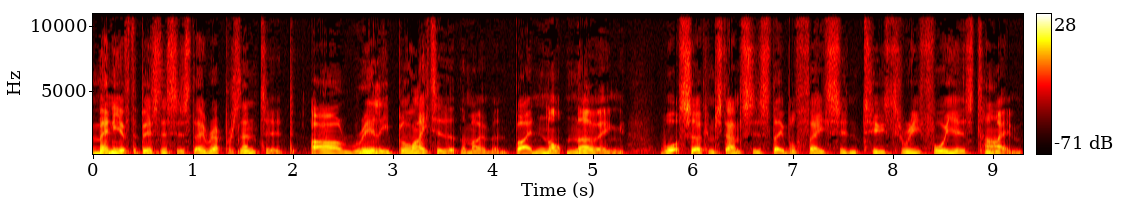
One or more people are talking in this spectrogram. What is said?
many of the businesses they represented are really blighted at the moment by not knowing what circumstances they will face in two, three, four years' time,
